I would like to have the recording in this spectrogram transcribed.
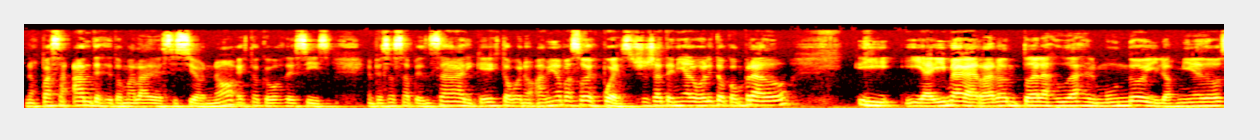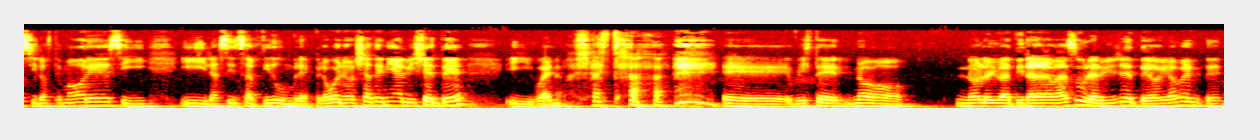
nos pasa antes de tomar la decisión, ¿no? Esto que vos decís, empezás a pensar y que esto, bueno, a mí me pasó después, yo ya tenía el boleto comprado y, ahí me agarraron todas las dudas del mundo y los miedos y los temores y, y las incertidumbres, pero bueno, ya tenía el billete y bueno, ya está. Eh, viste, no, no lo iba a tirar a la basura el billete, obviamente.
